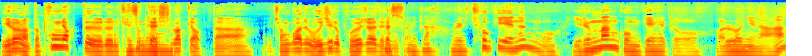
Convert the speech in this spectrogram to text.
이런 어떤 폭력들은 계속될 네. 수밖에 없다. 정부가 좀 의지를 보여줘야 됩니다. 그렇습니다. 왜 초기에는 뭐 이름만 공개해도 언론이나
